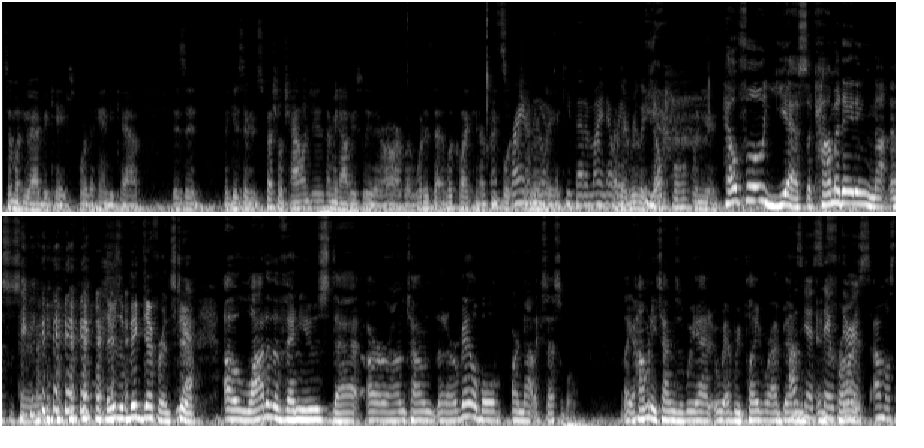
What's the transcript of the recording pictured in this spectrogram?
someone who advocates for the handicap? Is it like is there special challenges? I mean, obviously there are, but what does that look like? And are That's people right, and we generally have to keep that in mind, don't are we? they really Yeah. helpful when you're Helpful, yes. Accommodating, not necessarily. There's a big difference too. Yeah. A lot of the venues that are around town that are available are not accessible. Like how many times have we had have we played where I've been I was gonna in say front? there's almost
